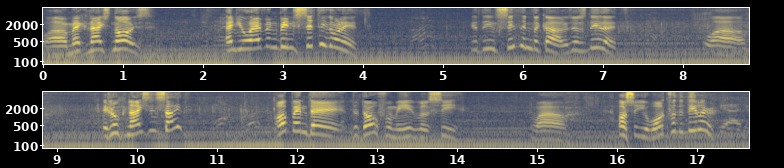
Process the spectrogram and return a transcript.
Wow, make nice noise. And you haven't been sitting on it. You didn't sit in the car, you just did it. Wow. It look nice inside? Open the, the door for me, we'll see. Wow. Oh, so you work for the dealer? Yeah, I do.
